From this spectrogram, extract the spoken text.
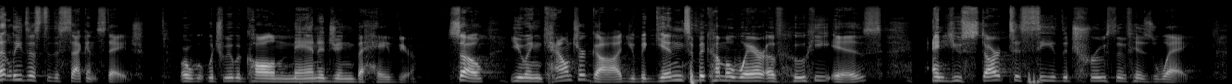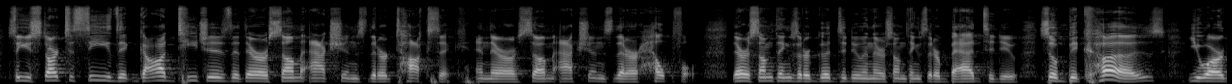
That leads us to the second stage, or which we would call managing behavior. So you encounter God, you begin to become aware of who He is, and you start to see the truth of His way. So you start to see that God teaches that there are some actions that are toxic and there are some actions that are helpful. There are some things that are good to do and there are some things that are bad to do. So because you are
